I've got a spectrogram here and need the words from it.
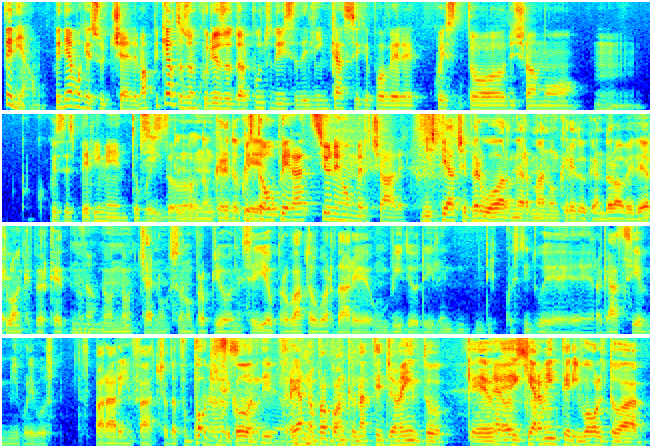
vediamo, vediamo che succede, ma più che altro sono curioso dal punto di vista degli incassi che può avere questo, diciamo, mh, questo esperimento, Sì, questo- non- non credo che- questa operazione commerciale. Mi spiace per Warner, ma non credo che andrò a vederlo anche perché non, No. non- non- cioè, non sono proprio. Io ho provato a guardare un video di, di questi due ragazzi e mi volevo sparare in faccia dopo pochi so, secondi, perché hanno proprio anche un atteggiamento che Eh, è so. chiaramente rivolto a,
